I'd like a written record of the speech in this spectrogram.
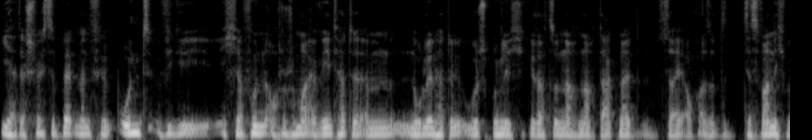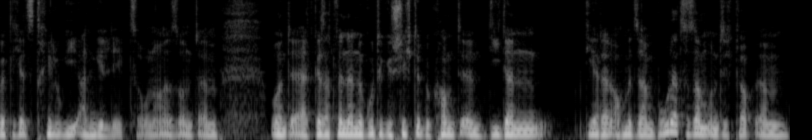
Ja, der schwächste Batman-Film. Und wie ich ja vorhin auch schon mal erwähnt hatte, ähm, Nolan hatte ursprünglich gesagt, so nach, nach Dark Knight sei auch, also das war nicht wirklich als Trilogie angelegt, so, ne? Also, und, ähm, und er hat gesagt, wenn er eine gute Geschichte bekommt, ähm, die dann, die er dann auch mit seinem Bruder zusammen und ich glaube, ähm,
